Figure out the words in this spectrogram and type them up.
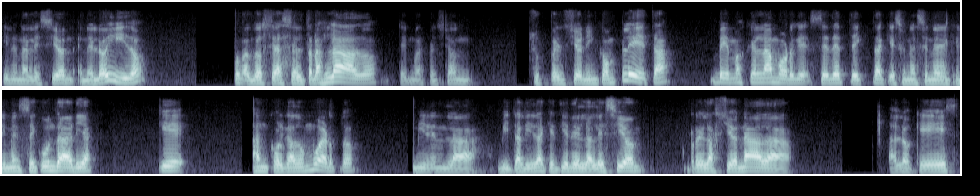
tiene una lesión en el oído, cuando se hace el traslado, tiene una suspensión, suspensión incompleta, vemos que en la morgue se detecta que es una escena del crimen secundaria, que han colgado un muerto, miren la vitalidad que tiene la lesión relacionada a lo que es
